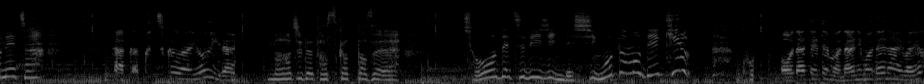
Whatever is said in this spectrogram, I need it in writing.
お姉ちゃん高くつくわよ依頼マジで助かったぜ超絶美人で仕事もできるおだてても何も出ないわよ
